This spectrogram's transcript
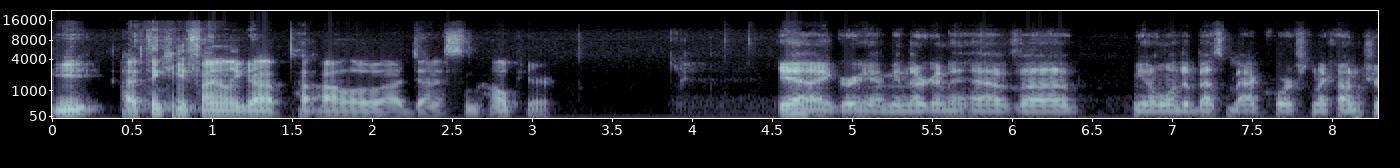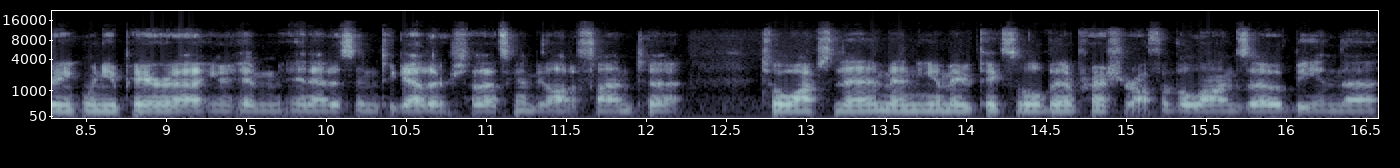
he, I think he finally got Paolo uh, Dennis some help here. Yeah, I agree. I mean, they're going to have uh, you know one of the best backcourts in the country when you pair uh, you know him and Edison together. So that's going to be a lot of fun to to watch them, and you know maybe takes a little bit of pressure off of Alonzo being the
